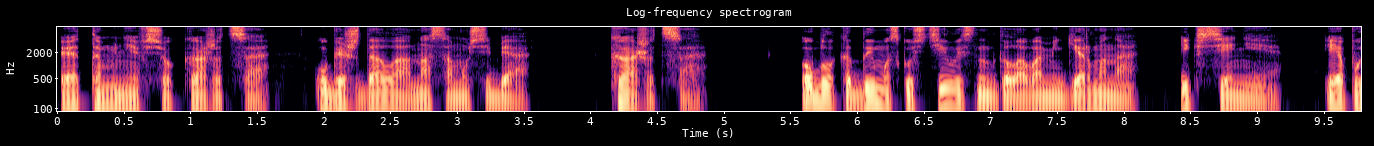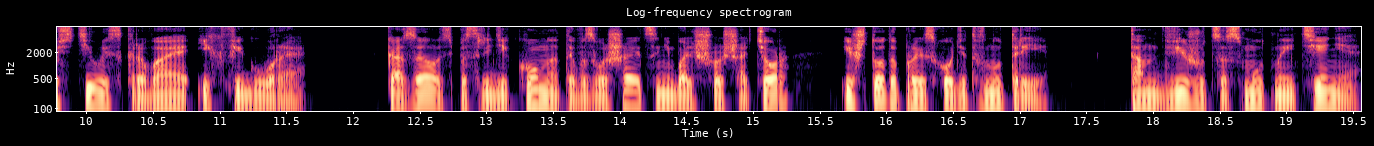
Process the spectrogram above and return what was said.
«Это мне все кажется», — убеждала она саму себя. «Кажется». Облако дыма скустилось над головами Германа и Ксении и опустилось, скрывая их фигуры. Казалось, посреди комнаты возвышается небольшой шатер, и что-то происходит внутри. Там движутся смутные тени,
